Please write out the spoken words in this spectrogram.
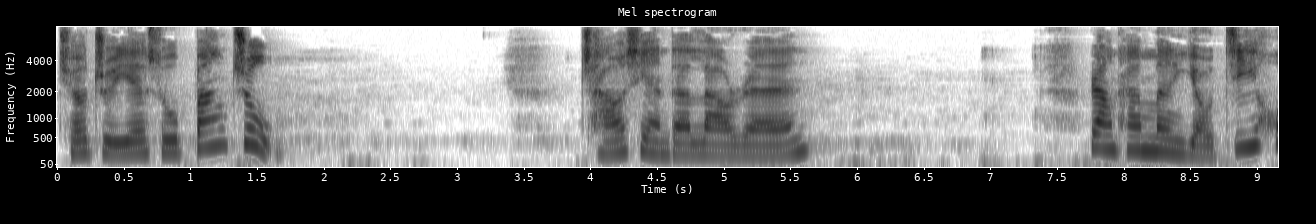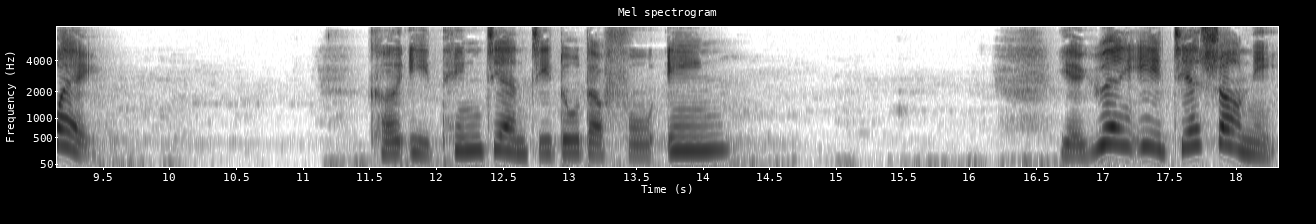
求主耶稣帮助朝鲜的老人，让他们有机会可以听见基督的福音，也愿意接受你。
